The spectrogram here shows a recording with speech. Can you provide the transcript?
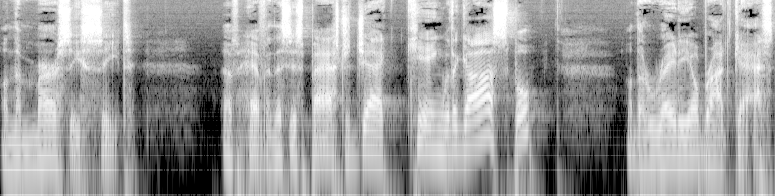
on the mercy seat of heaven. This is Pastor Jack King with the gospel on the radio broadcast.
